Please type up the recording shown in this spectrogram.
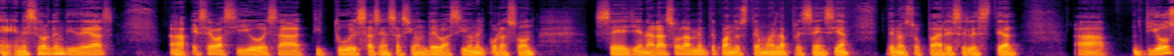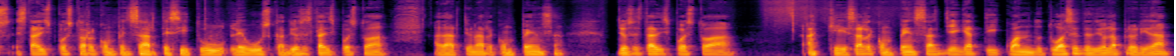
E, en ese orden de ideas, ah, ese vacío, esa actitud, esa sensación de vacío en el corazón se llenará solamente cuando estemos en la presencia de nuestro Padre Celestial. Ah, Dios está dispuesto a recompensarte si tú le buscas. Dios está dispuesto a, darte una recompensa. Dios está dispuesto a, que esa recompensa llegue a ti cuando tú haces de Dios la prioridad.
